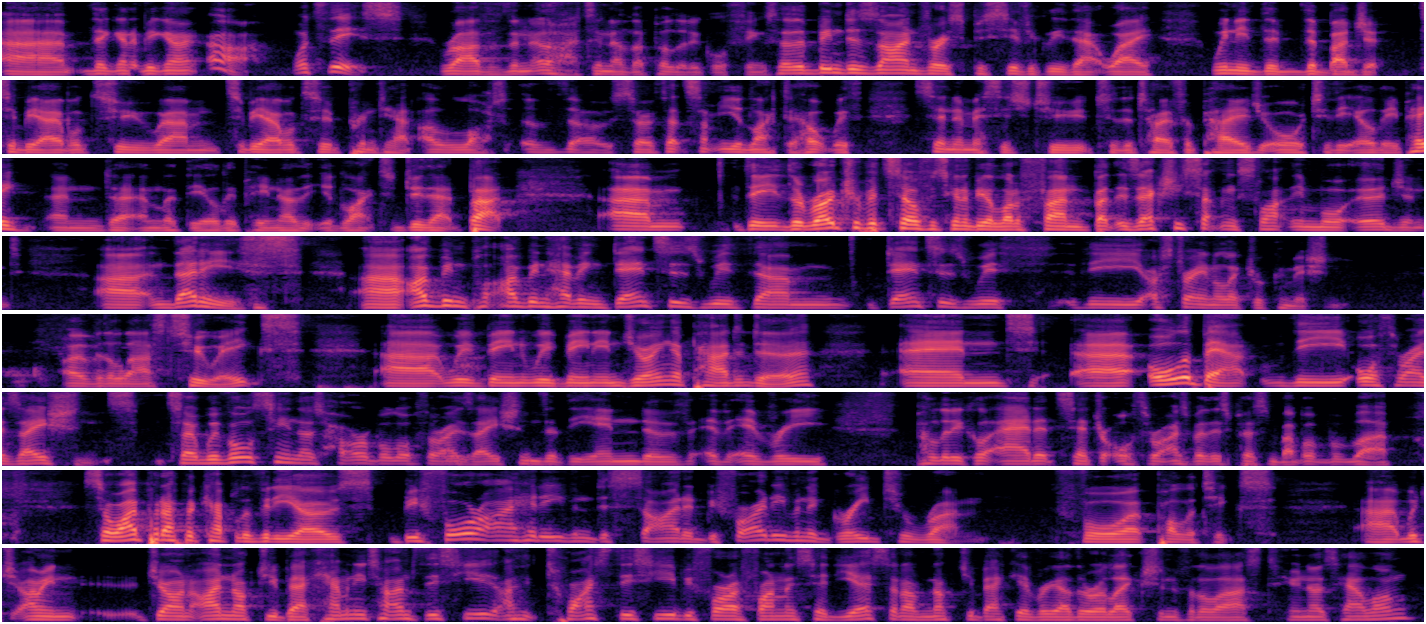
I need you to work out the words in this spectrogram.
uh, they're going to be going, oh, what's this? Rather than, oh, it's another political thing. So they've been designed very specifically that way. We need the, the budget to be able to um, to be able to print out a lot of those. So if that's something you'd like to help with, send a message to to the Topher page or to the LDP and uh, and let the LDP know that you'd like to do that. But um, the the road trip itself is going to be a lot of fun. But there's actually something slightly more urgent, uh, and that is. Uh, I've been I've been having dances with um, dances with the Australian Electoral Commission over the last two weeks. Uh, we've been we've been enjoying a pas de deux and uh, all about the authorizations. So we've all seen those horrible authorizations at the end of, of every political ad, etc., authorized by this person, blah blah blah blah. So I put up a couple of videos before I had even decided, before I'd even agreed to run for politics. Uh, which I mean, John, I knocked you back how many times this year? I think twice this year before I finally said yes, and I've knocked you back every other election for the last who knows how long.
